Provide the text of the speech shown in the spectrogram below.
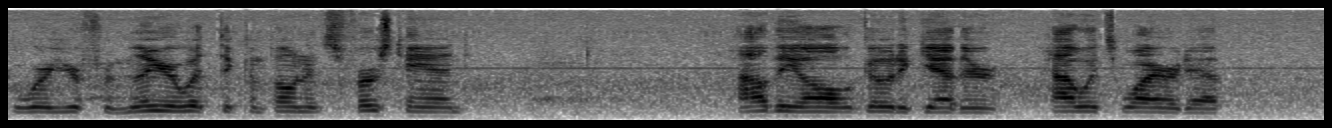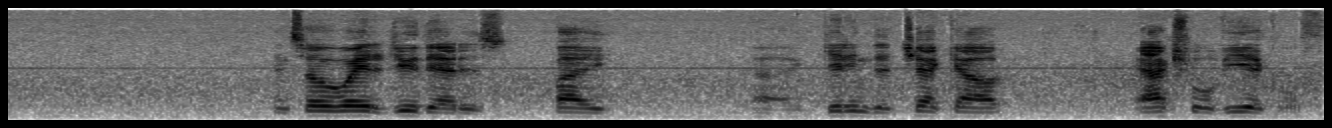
to where you're familiar with the components firsthand, how they all go together, how it's wired up. And so a way to do that is by uh, getting to check out actual vehicles.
